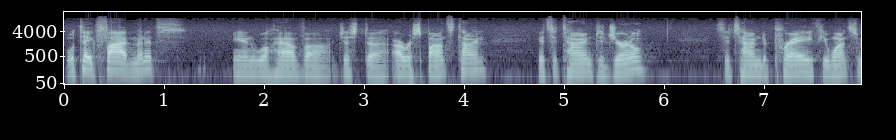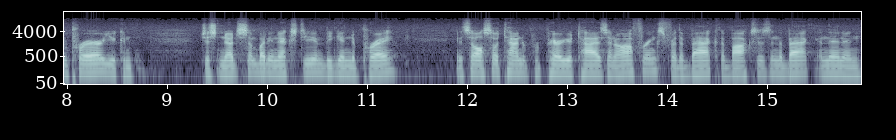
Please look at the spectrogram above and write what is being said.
We'll take five minutes and we'll have uh, just uh, our response time. It's a time to journal, it's a time to pray. If you want some prayer, you can just nudge somebody next to you and begin to pray. It's also time to prepare your tithes and offerings for the back, the boxes in the back. And then in,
